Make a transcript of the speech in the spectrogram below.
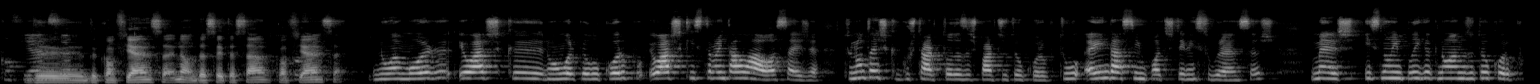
confiança, de, de confiança não, de aceitação, de confiança. No amor, eu acho que, no amor pelo corpo, eu acho que isso também está lá. Ou seja, tu não tens que gostar de todas as partes do teu corpo. Tu ainda assim podes ter inseguranças, mas isso não implica que não ames o teu corpo.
